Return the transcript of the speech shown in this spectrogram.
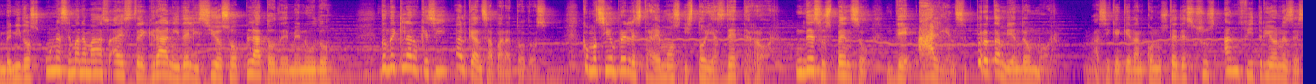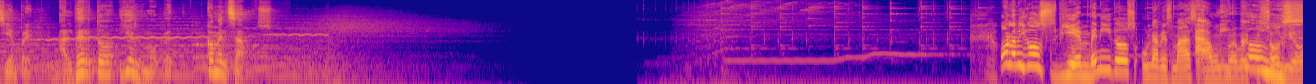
Bienvenidos una semana más a este gran y delicioso plato de menudo, donde claro que sí, alcanza para todos. Como siempre les traemos historias de terror, de suspenso, de aliens, pero también de humor. Así que quedan con ustedes sus anfitriones de siempre, Alberto y el Moped. Comenzamos. Hola amigos, bienvenidos una vez más a un nuevo episodio.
